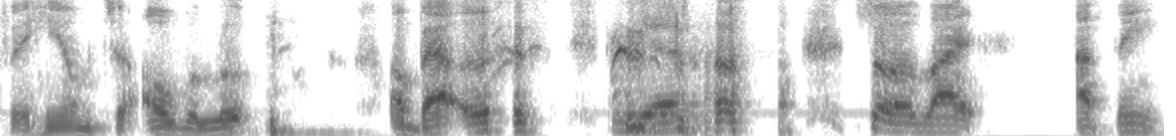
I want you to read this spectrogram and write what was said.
for Him to overlook about us. Yeah. so, so, like, I think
